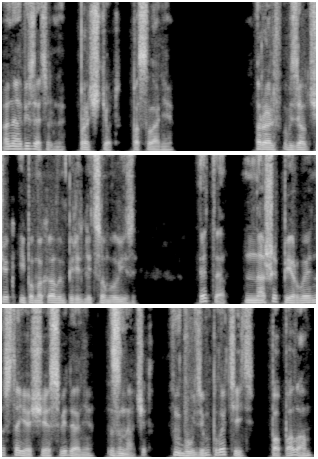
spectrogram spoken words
она обязательно прочтет послание. Ральф взял чек и помахал им перед лицом Луизы. Это наше первое настоящее свидание. Значит, будем платить пополам,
